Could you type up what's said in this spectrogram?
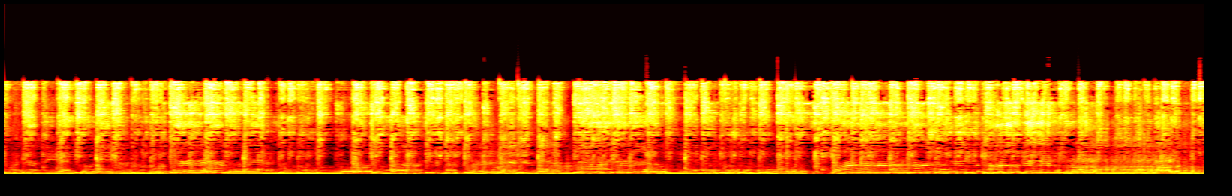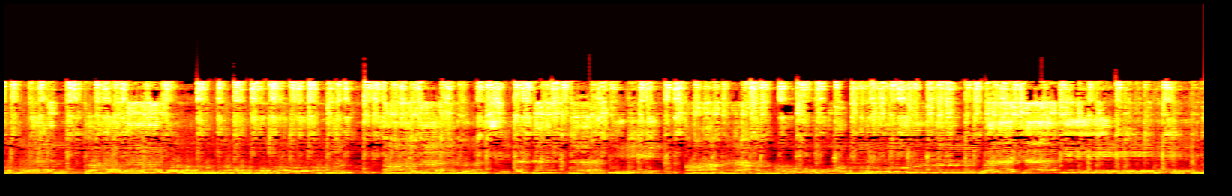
ولم يكن الهدى نورا وكل اليوم You.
